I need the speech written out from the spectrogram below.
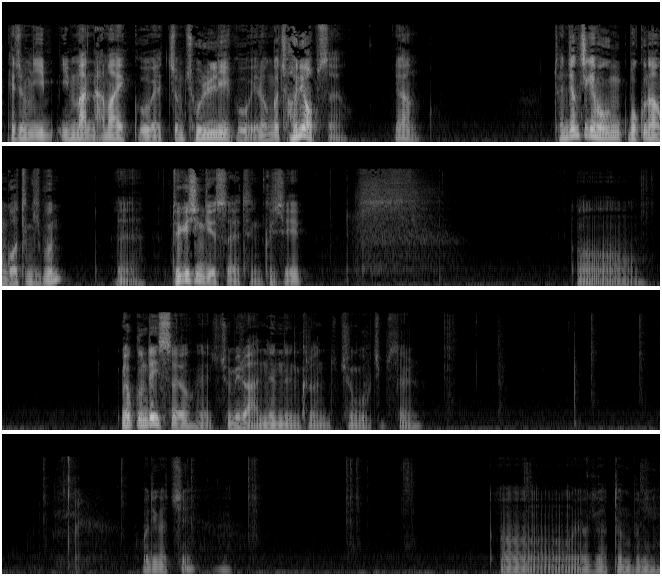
이렇게 좀 입, 입맛 남아 있고 좀 졸리고 이런 거 전혀 없어요. 그냥 된장찌개 먹, 먹고 나온 것 같은 기분? 예. 되게 신기했어요, 하여튼 그 집. 어, 몇 군데 있어요. 네, 조미료 안 넣는 그런 중국집들. 어디 갔지? 어, 여기 어떤 분이.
